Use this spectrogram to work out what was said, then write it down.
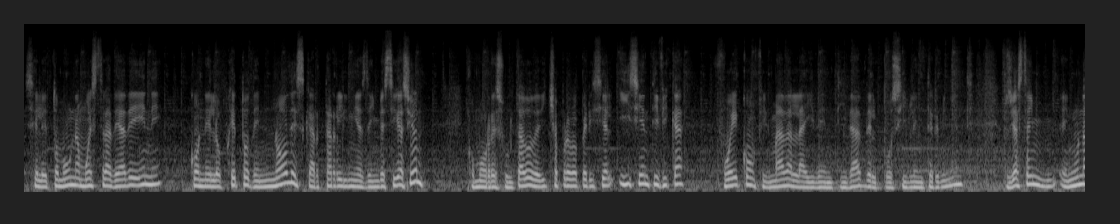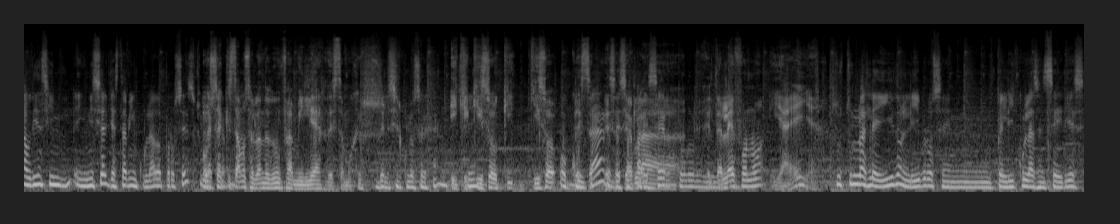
se le tomó una muestra de ADN con el objeto de no descartar líneas de investigación. Como resultado de dicha prueba pericial y científica, fue confirmada la identidad del posible interviniente. Pues ya está in- en una audiencia in- inicial, ya está vinculado a proceso. O sea que estamos hablando de un familiar de esta mujer. Del círculo cercano. Y que sí. quiso, qui- quiso Ocultar, desa- deshacer la- desaparecer todo el- el teléfono y a ella. Tú, tú lo has leído en libros, en películas, en series.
